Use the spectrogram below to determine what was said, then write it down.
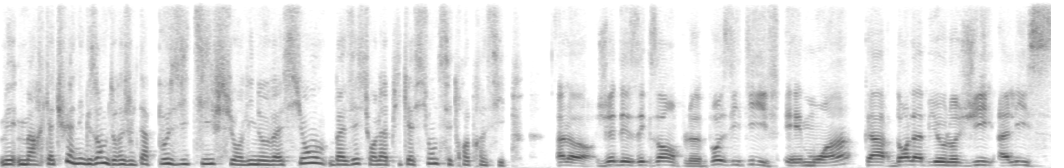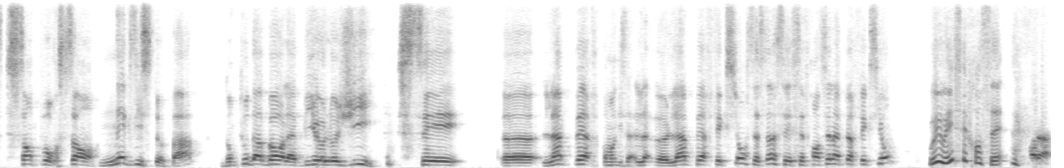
mais Marc, as-tu un exemple de résultat positif sur l'innovation basé sur l'application de ces trois principes? Alors, j'ai des exemples positifs et moins, car dans la biologie, Alice, 100% n'existe pas. Donc, tout d'abord, la biologie, c'est euh, euh, l'imperfection, c'est ça? C'est français l'imperfection? Oui, oui, c'est français. Voilà.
